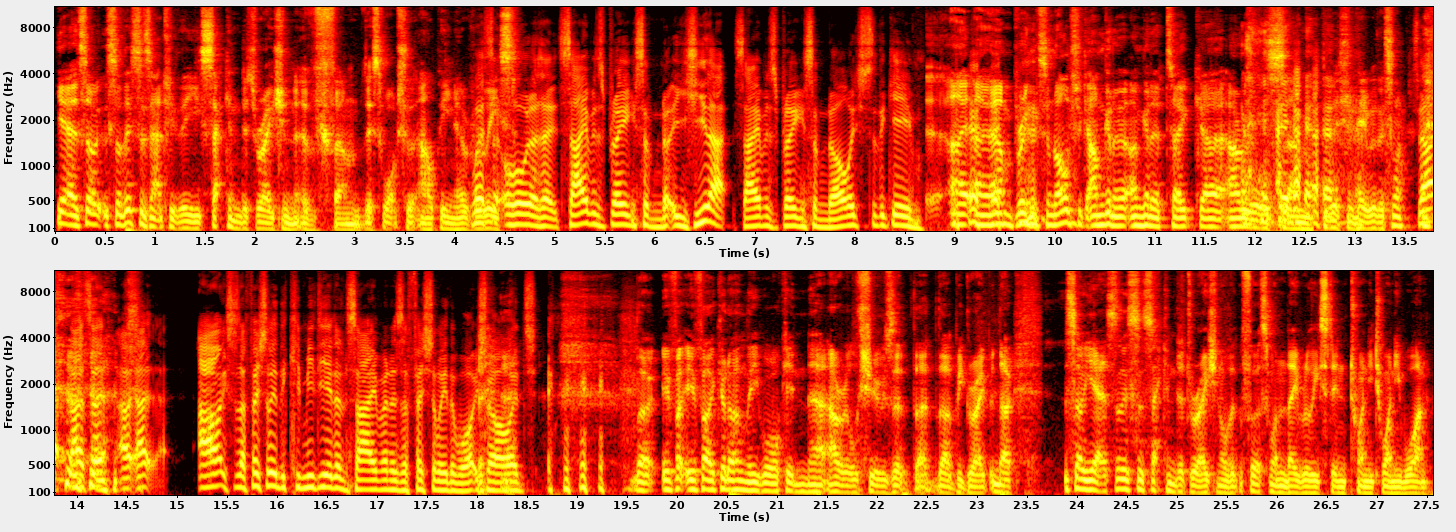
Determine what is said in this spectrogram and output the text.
Yeah, so so this is actually the second iteration of um, this watch that Alpina released. Oh, that's it. Simon's bringing some. You see that? Simon's bringing some knowledge to the game. I, I am bringing some knowledge. I'm gonna I'm gonna take uh, Ariel's um, position here with this one. So that, that's it. I, I, Alex is officially the comedian and Simon is officially the watch knowledge. Look, if if I could only walk in uh, Ariel's shoes, that, that that'd be great. But no. So yeah, so this is the second iteration of it. The first one they released in 2021.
